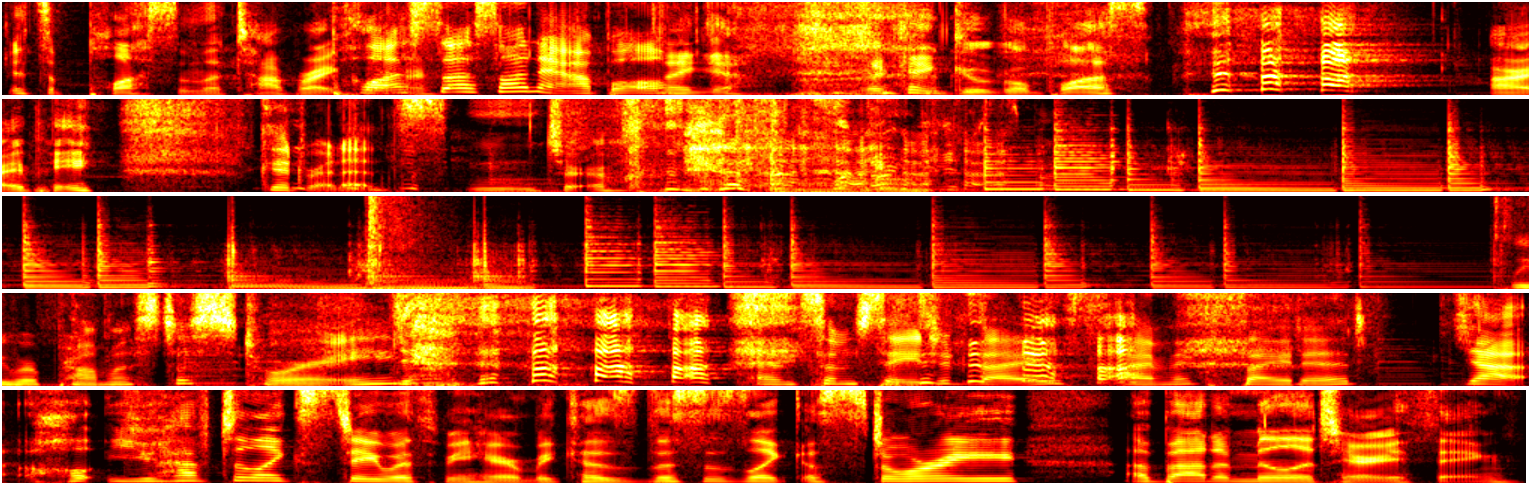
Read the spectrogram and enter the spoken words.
it's a plus in the top right Plus corner. us on Apple. Like, yeah. Okay, Google Plus. R.I.P. Good riddance. Mm, true. We were promised a story and some sage advice. I'm excited. Yeah, you have to like stay with me here because this is like a story about a military thing.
